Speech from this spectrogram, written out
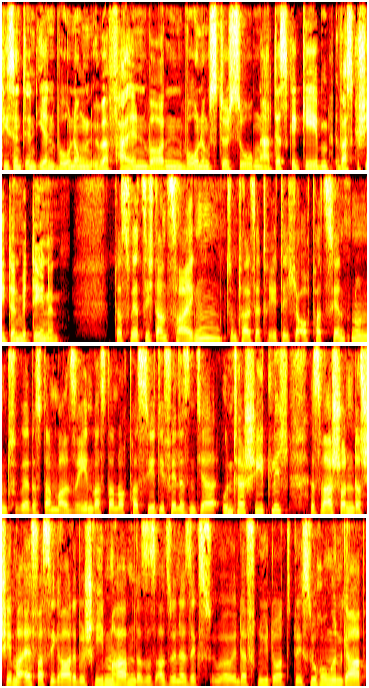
Die sind in ihren Wohnungen überfallen worden. Wohnungsdurchsuchungen hat es gegeben. Was geschieht denn mit denen? Das wird sich dann zeigen. Zum Teil vertrete ich ja auch Patienten und werde es dann mal sehen, was dann noch passiert. Die Fälle sind ja unterschiedlich. Es war schon das Schema F, was Sie gerade beschrieben haben, dass es also in der 6 Uhr in der Früh dort Durchsuchungen gab,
